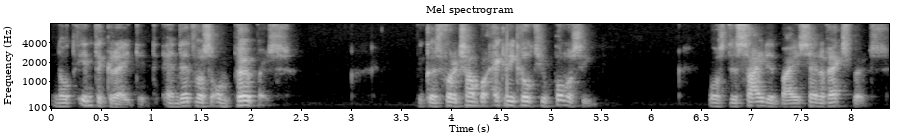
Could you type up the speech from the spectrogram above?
not integrated and that was on purpose because for example agriculture policy was decided by a set of experts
